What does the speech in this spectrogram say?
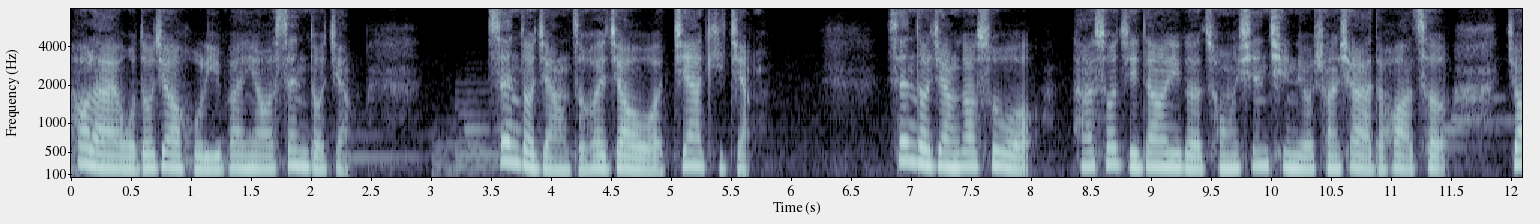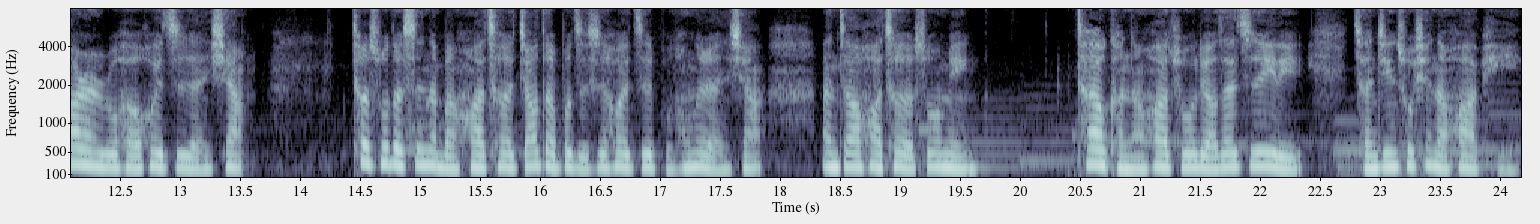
后来我都叫狐狸半妖 Sendo 酱，Sendo 酱则会叫我 Jackie 酱。Sendo 酱告诉我，他收集到一个从先秦流传下来的画册，教人如何绘制人像。特殊的是，那本画册教的不只是绘制普通的人像，按照画册的说明，他有可能画出《聊斋志异》里曾经出现的画皮，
